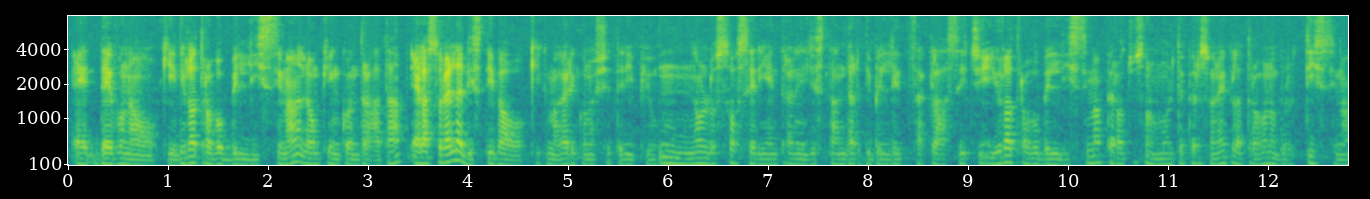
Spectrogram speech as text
è Devon Aoki, io la trovo bellissima, l'ho anche incontrata sposata è la sorella di Steve Aoki che magari conoscete di più. Mm, non lo so se rientra negli standard di bellezza classici. Io la trovo bellissima però ci sono molte persone che la trovano bruttissima.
